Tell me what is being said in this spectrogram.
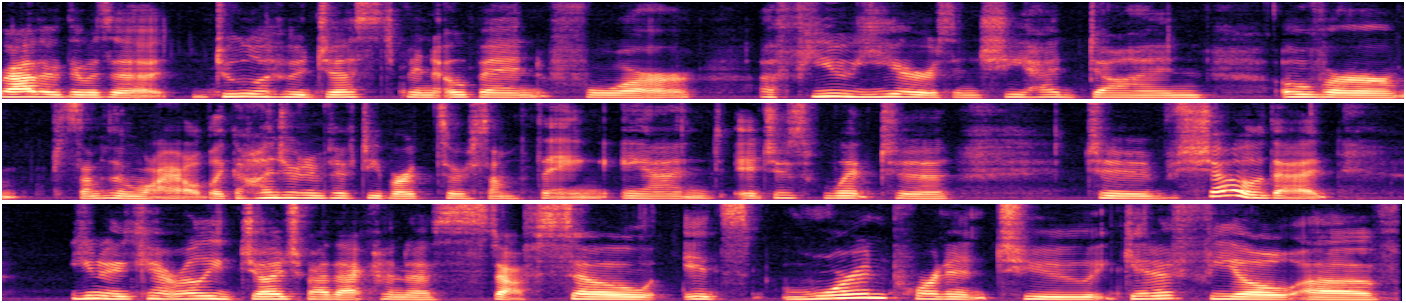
Rather, there was a doula who had just been open for a few years and she had done over something wild, like 150 births or something, and it just went to to show that you know you can't really judge by that kind of stuff. So it's more important to get a feel of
